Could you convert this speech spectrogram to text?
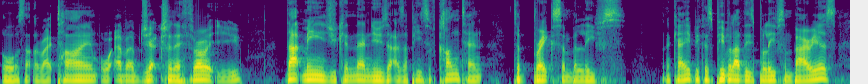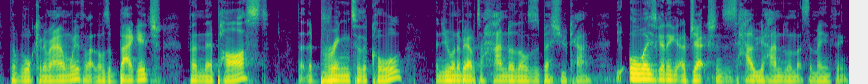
or "It's not the right time," or whatever objection they throw at you, that means you can then use it as a piece of content to break some beliefs. Okay, because people have these beliefs and barriers they're walking around with, like those are baggage from their past that they bring to the call, and you want to be able to handle those as best you can you're always going to get objections. Is how you handle them. That's the main thing.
